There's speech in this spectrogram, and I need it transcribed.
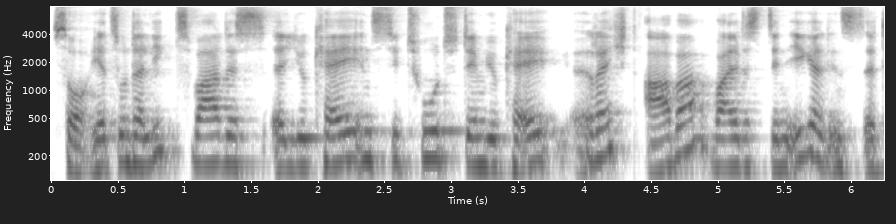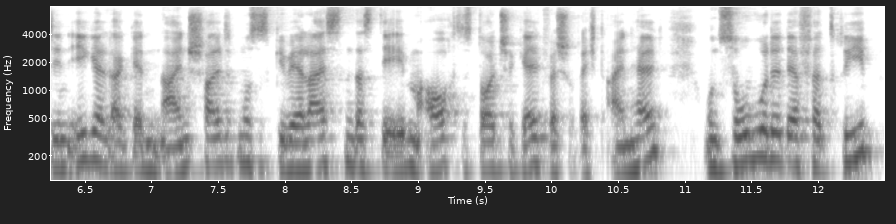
So, jetzt unterliegt zwar das äh, UK-Institut dem UK-Recht, aber weil das den E-Geld-Agenten äh, einschaltet, muss es gewährleisten, dass der eben auch das deutsche Geldwäscherecht einhält. Und so wurde der Vertrieb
